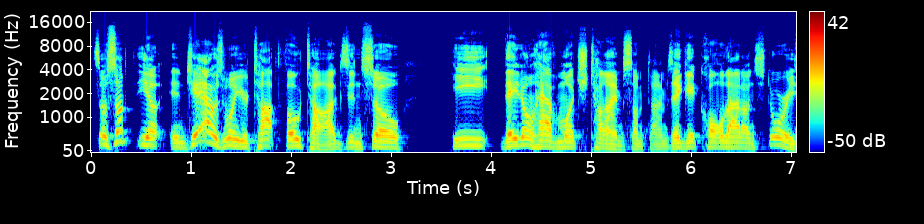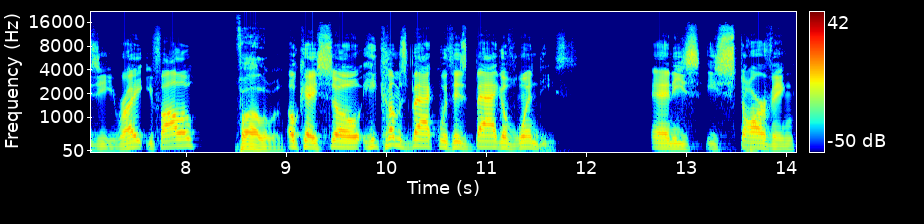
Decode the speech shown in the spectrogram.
so some you know, and Ji was one of your top photogs, and so he they don't have much time sometimes. They get called out on stories, E, right? You follow? Following. Okay, so he comes back with his bag of Wendy's, and he's he's starving.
